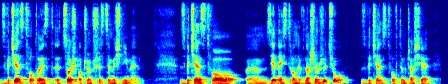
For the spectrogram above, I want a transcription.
Zwycięstwo to jest coś, o czym wszyscy myślimy. Zwycięstwo z jednej strony w naszym życiu, zwycięstwo w tym czasie E,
